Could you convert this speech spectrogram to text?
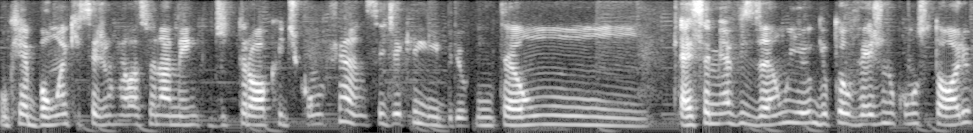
O que é bom é que seja um relacionamento de troca e de confiança e de equilíbrio. Então, essa é a minha visão e, eu- e o que eu vejo no consultório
